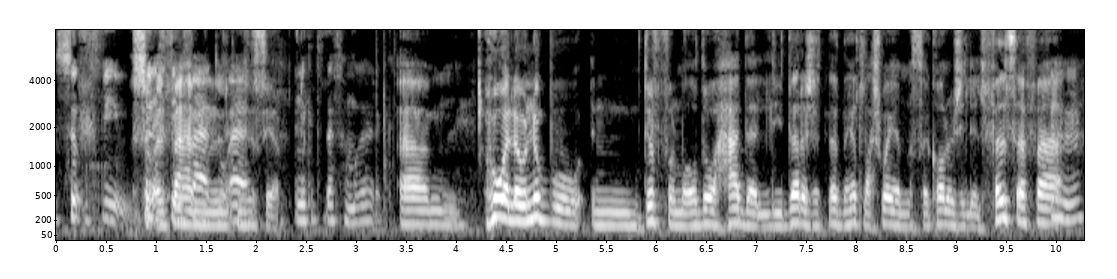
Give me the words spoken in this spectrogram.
سوء في, سوء الفهم اللي يصير. إنك تفهم غيرك. هو لو نبوا ندف الموضوع هذا لدرجة أنه يطلع شوية من السيكولوجي للفلسفة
